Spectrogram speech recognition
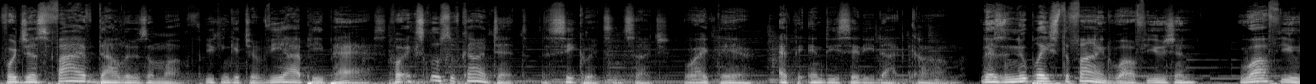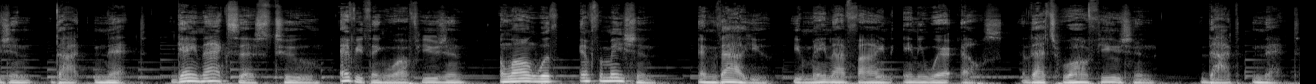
For just $5 a month, you can get your VIP pass for exclusive content, the secrets and such, right there at theindycity.com. There's a new place to find Raw Fusion, rawfusion.net. Gain access to everything Raw Fusion, along with information and value you may not find anywhere else. That's rawfusion.net.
